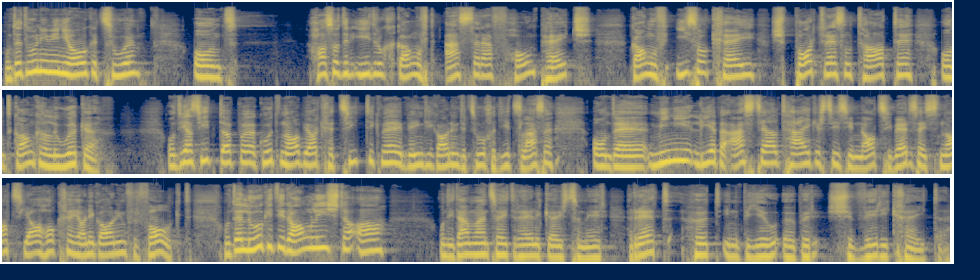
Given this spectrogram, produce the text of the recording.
Und dann tue ich meine Augen zu und habe so den Eindruck, gehe auf die SRF Homepage, gehe auf Isokay, Sportresultate und gehe schauen. Und ich habe seit etwa einem guten halben Jahr keine Zeitung mehr. Ich bin gar nicht dazu die zu lesen. Und, äh, meine lieben SCL Tigers, die sind Nazi. Wer das heisst Nazi A-Hockey, habe ich gar nicht verfolgt. Und dann schaue ich die Rangliste an. Und in dem Moment sagt der Heilige Geist zu mir, red heute in Bio über Schwierigkeiten.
